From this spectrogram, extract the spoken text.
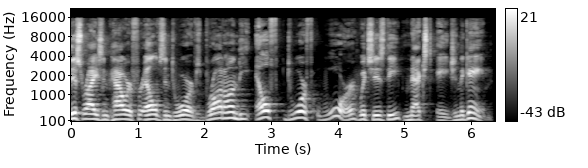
This rise in power for elves and dwarves brought on the Elf Dwarf War, which is the next age in the game.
